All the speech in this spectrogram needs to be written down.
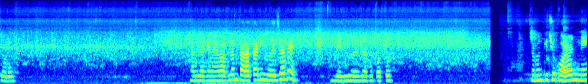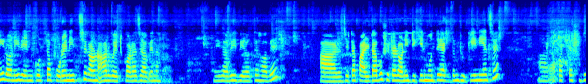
জোরে। ভালো লাগে না, ভাবলাম তাড়াতাড়ি হয়ে যাবে, দেরি হয়ে যাবে কত। এখন কিছু করার নেই, রনি রেনকোটটা পরে নিচ্ছে, কারণ আর ওয়েট করা যাবে না। এইভাবেই বেরোতে হবে। আর যেটা পাল্টাবো, সেটা রনি ডিকির মধ্যে একদম ঢুকিয়ে নিয়েছে। আর আপারটা শুধু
